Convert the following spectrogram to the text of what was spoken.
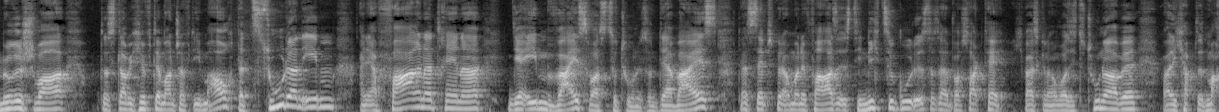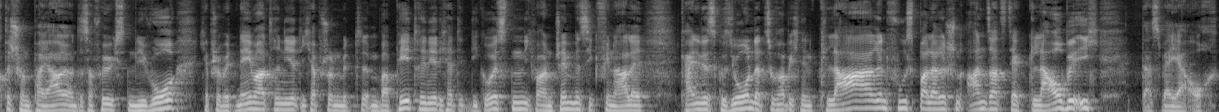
mürrisch war. Das, glaube ich, hilft der Mannschaft eben auch. Dazu dann eben ein erfahrener Trainer, der eben weiß, was zu tun ist. Und der weiß, dass selbst wenn auch mal eine Phase ist, die nicht so gut ist, dass er einfach sagt, hey, ich weiß genau, was ich zu tun habe, weil ich habe das, mache das schon ein paar Jahre und das auf höchstem Niveau. Ich habe schon mit Neymar trainiert, ich habe schon mit Mbappé trainiert, ich hatte die größten, ich war im Champions League Finale, keine Diskussion. Dazu habe ich einen klaren fußballerischen Ansatz, der glaube ich das wäre ja auch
